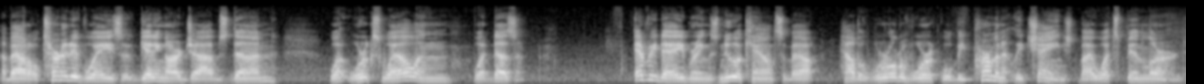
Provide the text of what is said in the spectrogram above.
about alternative ways of getting our jobs done, what works well and what doesn't. Every day brings new accounts about how the world of work will be permanently changed by what's been learned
